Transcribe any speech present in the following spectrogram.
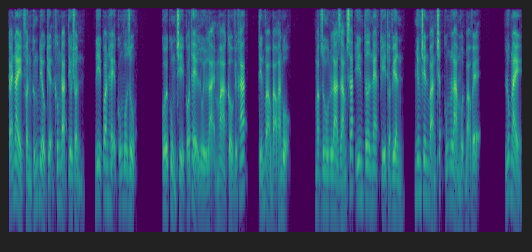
Cái này phần cứng điều kiện không đạt tiêu chuẩn, đi quan hệ cũng vô dụng. Cuối cùng chỉ có thể lùi lại mà cầu việc khác, tiến vào bảo an bộ. Mặc dù là giám sát internet kỹ thuật viên, nhưng trên bản chất cũng là một bảo vệ. Lúc này,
